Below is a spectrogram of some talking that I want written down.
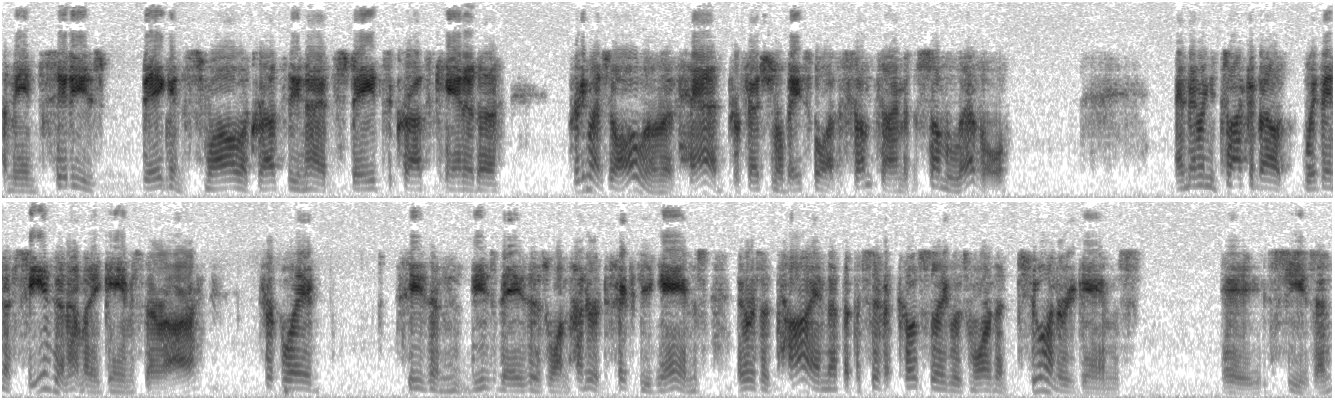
I mean, cities big and small across the United States, across Canada, pretty much all of them have had professional baseball at some time at some level and then when you talk about within a season how many games there are, AAA season these days is 150 games. There was a time that the Pacific Coast League was more than 200 games a season.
